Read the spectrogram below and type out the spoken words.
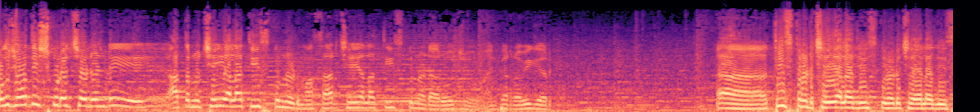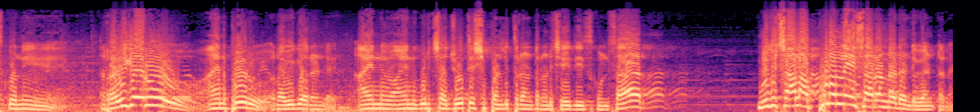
ఒక జ్యోతిష్కుడు వచ్చాడండి. అతను చెయ్యి అలా తీసుకున్నాడు. మా సార్ చెయ్యి అలా తీసుకున్నాడు ఆ రోజు. ఆయన పేరు రవి గారు. ఆ, తీసుకున్నాడు చెయ్యి అలా తీసుకున్నాడు చెయ్యి అలా తీసుకొని. రవి గారు ఆయన పేరు రవి గారు అండి ఆయన ఆయన గురించి ఆ జ్యోతిష పండితుడు అంటున్నాడు చేయి తీసుకోండి సార్ మీకు చాలా అప్పులు ఉన్నాయి సార్ అన్నాడండి వెంటనే.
